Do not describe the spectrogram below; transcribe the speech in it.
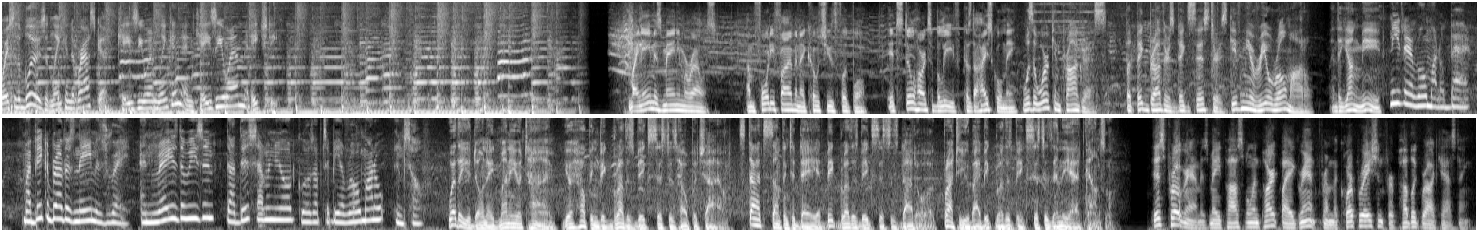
Voice of the blues in Lincoln, Nebraska. KZUM Lincoln and KZUM HD. My name is Manny Morales. I'm 45 and I coach youth football. It's still hard to believe because the high school me was a work in progress. But Big Brothers Big Sisters give me a real role model. And the young me, Neither a role model bad. My bigger brother's name is Ray, and Ray is the reason that this seven year old grows up to be a role model himself. Whether you donate money or time, you're helping Big Brothers Big Sisters help a child. Start something today at bigbrothersbigsisters.org. Brought to you by Big Brothers Big Sisters and the Ad Council. This program is made possible in part by a grant from the Corporation for Public Broadcasting.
